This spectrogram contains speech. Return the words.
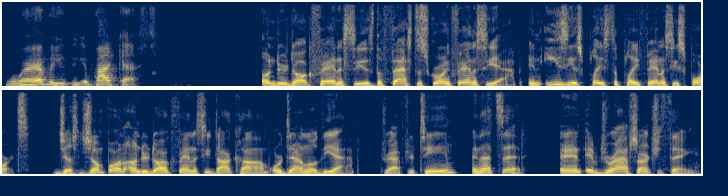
wherever you get your podcasts. Underdog Fantasy is the fastest growing fantasy app and easiest place to play fantasy sports. Just jump on UnderdogFantasy.com or download the app, draft your team, and that's it. And if drafts aren't your thing,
